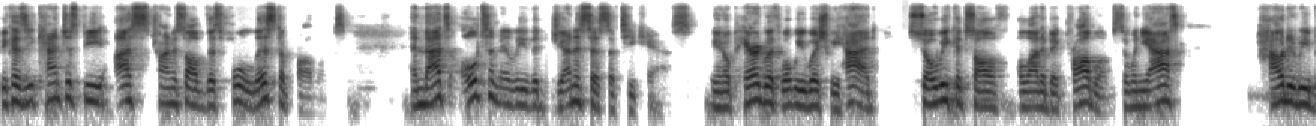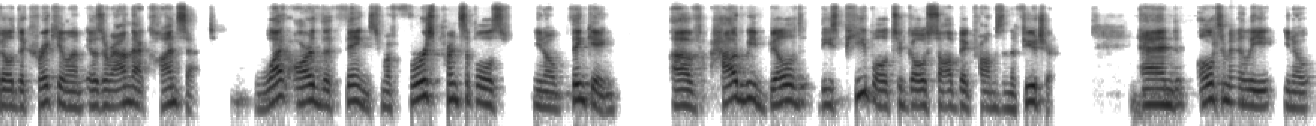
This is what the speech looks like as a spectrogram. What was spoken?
Because it can't just be us trying to solve this whole list of problems. And that's ultimately the genesis of TKS, you know, paired with what we wish we had so we could solve a lot of big problems. So when you ask, how did we build the curriculum? It was around that concept what are the things from a first principles you know thinking of how do we build these people to go solve big problems in the future and ultimately you know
